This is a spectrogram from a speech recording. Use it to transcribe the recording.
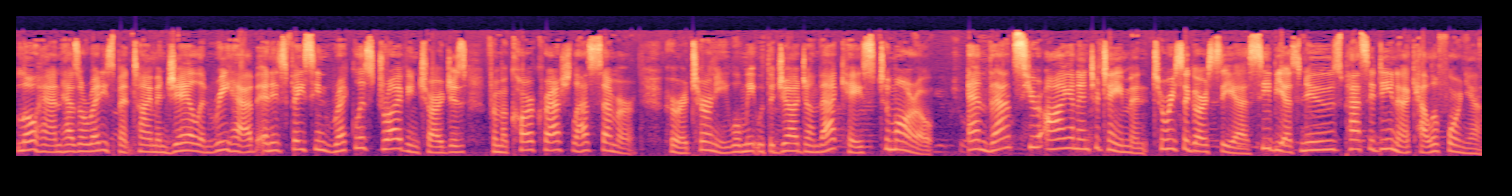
Lohan has already spent time in jail and rehab and is facing reckless driving charges from a car crash last summer. Her attorney will meet with the judge on that case tomorrow. And that's your eye on entertainment. Teresa Garcia, CBS News, Pasadena, California.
